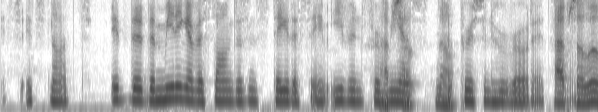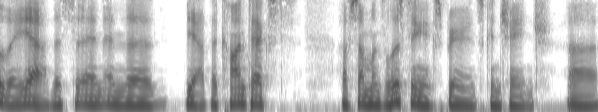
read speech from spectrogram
It's it's not it the the meaning of a song doesn't stay the same even for me as no. the person who wrote it. so. Absolutely, yeah. This and and the yeah the context of someone's listening experience can change. Uh,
